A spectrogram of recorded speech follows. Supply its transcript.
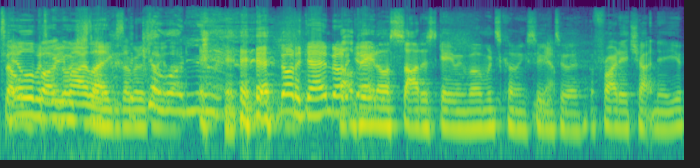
Tail belt between buckle, my just like, legs, I'm gonna Go tell on, you you. not again. Not That'll be again. in our saddest gaming moments coming soon Yeah. to a, a Friday chat near you.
